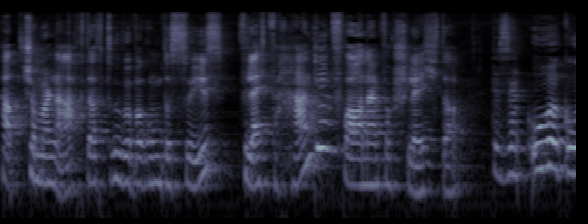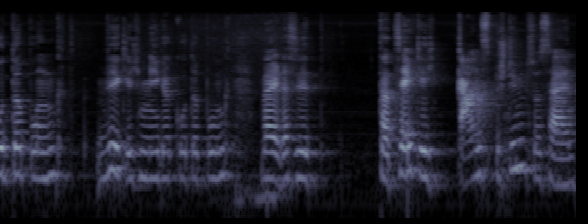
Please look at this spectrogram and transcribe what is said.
Habt schon mal nachgedacht darüber, warum das so ist? Vielleicht verhandeln Frauen einfach schlechter. Das ist ein urguter Punkt, wirklich mega guter Punkt, weil das wird tatsächlich ganz bestimmt so sein,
